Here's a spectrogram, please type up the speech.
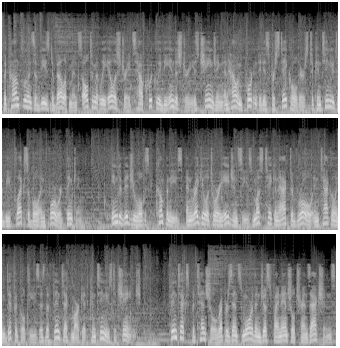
The confluence of these developments ultimately illustrates how quickly the industry is changing and how important it is for stakeholders to continue to be flexible and forward-thinking. Individuals, companies, and regulatory agencies must take an active role in tackling difficulties as the fintech market continues to change. Fintech's potential represents more than just financial transactions,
